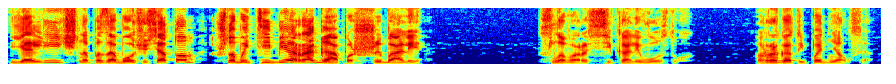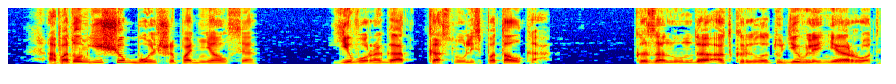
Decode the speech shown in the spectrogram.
я лично позабочусь о том, чтобы тебе рога пошибали. Слова рассекали воздух. Рогатый поднялся, а потом еще больше поднялся. Его рога коснулись потолка. Казанунда открыл от удивления рот.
